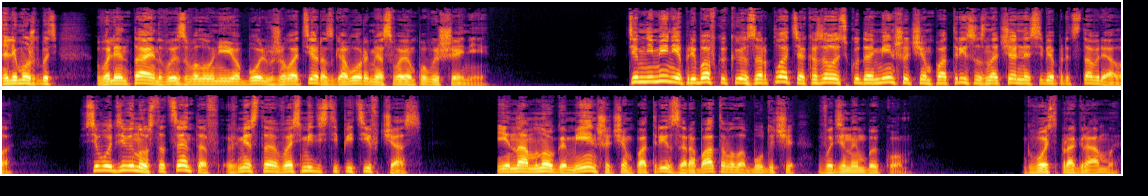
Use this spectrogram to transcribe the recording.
Или, может быть, Валентайн вызвала у нее боль в животе разговорами о своем повышении. Тем не менее, прибавка к ее зарплате оказалась куда меньше, чем Патрис изначально себе представляла. Всего 90 центов вместо 85 в час и намного меньше, чем Патрис зарабатывала, будучи водяным быком. Гвоздь программы.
